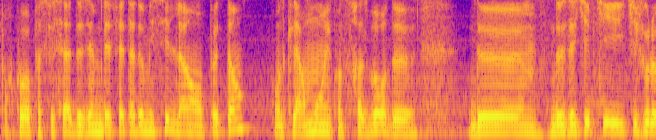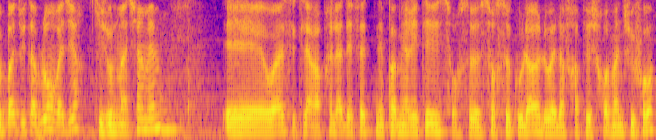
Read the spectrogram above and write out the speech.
pourquoi? Parce que c'est la deuxième défaite à domicile, là, en peu de temps, contre Clermont et contre Strasbourg, de, de deux équipes qui, qui, jouent le bas du tableau, on va dire, qui jouent le maintien même. Et ouais, c'est clair, après, la défaite n'est pas méritée sur ce, sur ce coup-là. L'OL a frappé, je crois, 28 fois.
